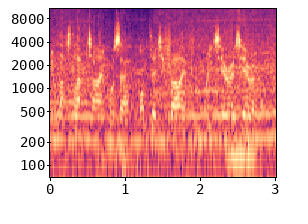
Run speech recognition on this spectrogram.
Your last lap time was at 135.00.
